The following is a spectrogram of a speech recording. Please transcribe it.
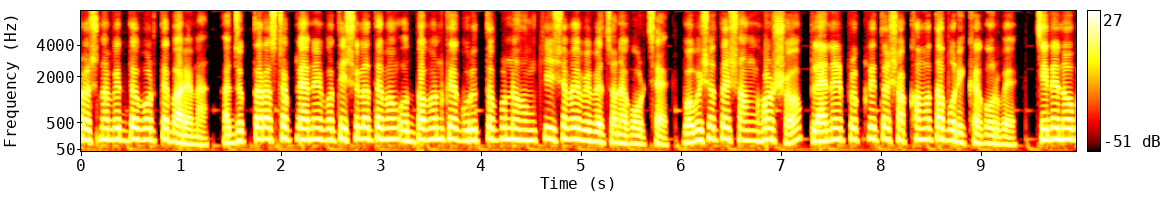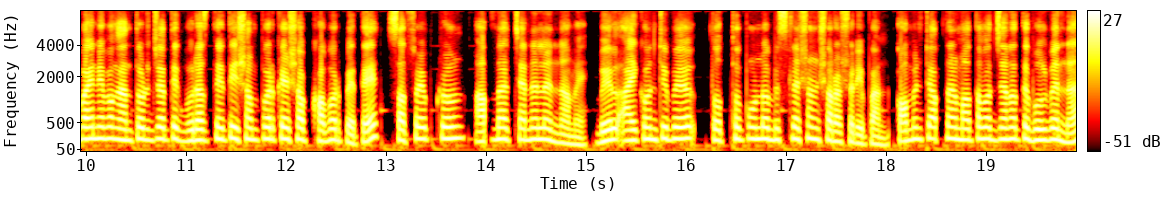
প্রশ্নবিদ্ধ করতে পারে না, আর যুক্তরাষ্ট্র প্ল্যানের গতিশীলতা এবং উদ্ভাবনকে গুরুত্বপূর্ণ হুমকি হিসেবে বিবেচনা করছে। ভবিষ্যতে সংঘর্ষ প্ল্যানের প্রকৃত সক্ষমতা পরীক্ষা করবে। চীনের নৌবাহিনী এবং আন্তর্জাতিক ভূরাজনীতি সম্পর্কে সব খবর পেতে সাবস্ক্রাইব করুন আপনার চ্যানেলের নামে। বেল আইকন টিপে তথ্যপূর্ণ বিশ্লেষণ সরাসরি পান। কমেন্টে আপনার মতামত জানাতে ভুলবেন না।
